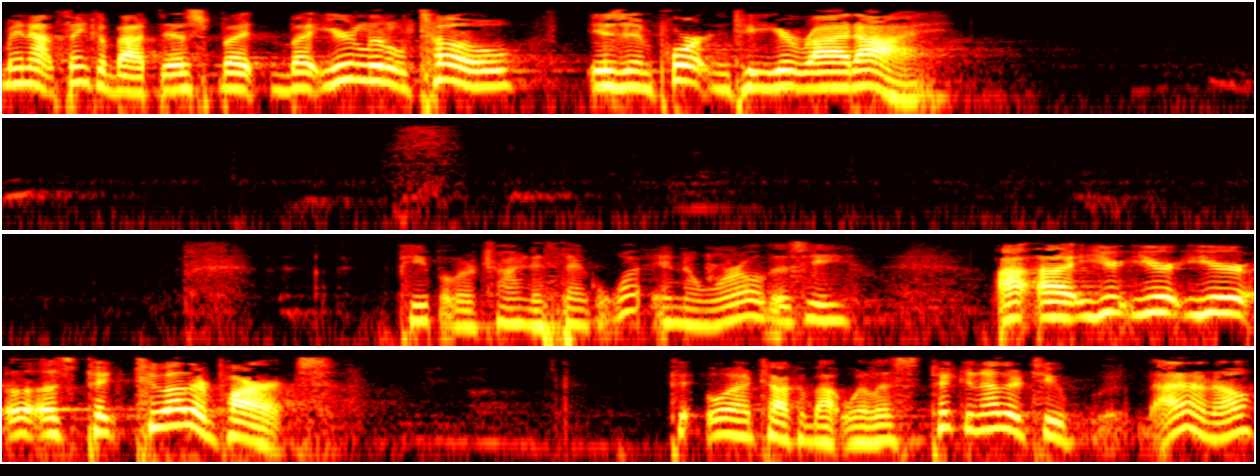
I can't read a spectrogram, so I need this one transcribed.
may not think about this, but but your little toe is important to your right eye. People are trying to think, what in the world is he? Uh, uh, you're, you're, you're, uh, let's pick two other parts. Pick, I talk about, Willis? Pick another two. I don't know.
